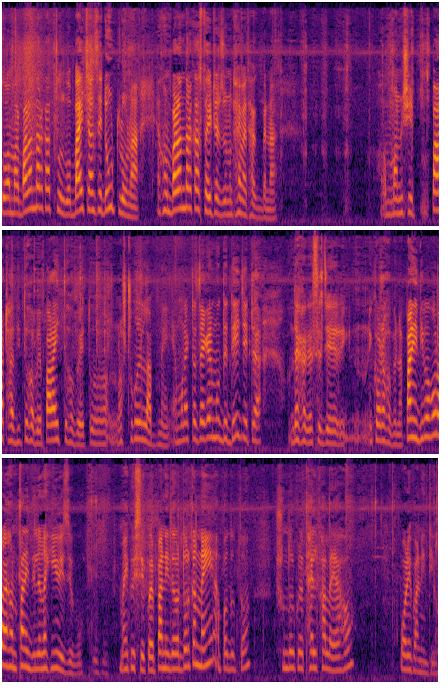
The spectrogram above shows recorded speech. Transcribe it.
তো আমার বারান্দার কাজ চলবো। বাই চান্স এটা উঠল না। এখন বারান্দার কাজ তো এটার জন্য থেমে থাকবে না। মানুষের পাঠা দিতে হবে, পাড়াইতে হবে, তো নষ্ট করে লাভ নেই। এমন একটা জায়গার মধ্যে দিই যেটা দেখা গেছে যে করা হবে না। পানি দিবা বড় এখন পানি দিলে না কি হয়ে যাব। মাই কইছে কয় পানি দেওয়ার দরকার নাই, আপাতত সুন্দর করে থাইল ফালাই আহ পরে পানি দিও।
